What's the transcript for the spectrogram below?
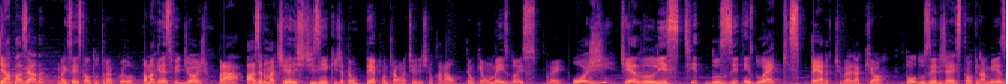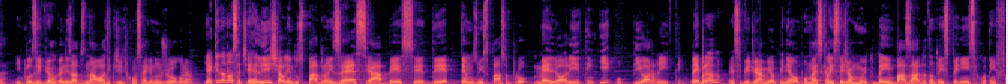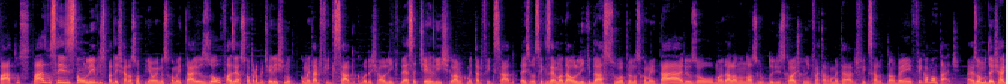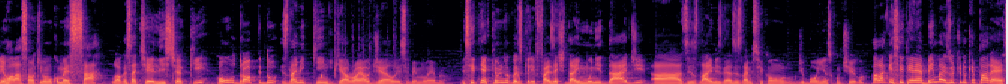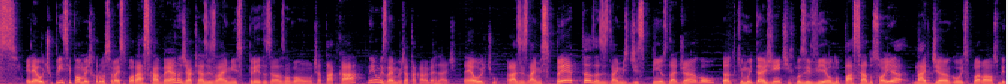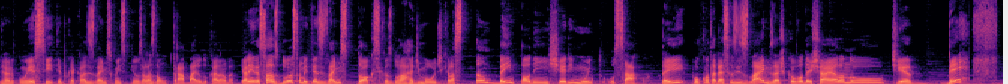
E rapaziada, como é que vocês estão? Tudo tranquilo? Estamos aqui nesse vídeo de hoje pra fazer uma tier listzinha aqui. Já tem um tempo que eu trago uma tier list no canal. Tem o quê? Um mês, dois? Por aí. Hoje, tier list dos itens do Expert, velho. Aqui, ó. Todos eles já estão aqui na mesa, inclusive organizados na ordem que a gente consegue no jogo, né? E aqui na nossa tier list, além dos padrões S, A, B, C, D, temos um espaço pro melhor item e o pior item. Lembrando, esse vídeo é a minha opinião, por mais que ela esteja muito bem embasada, tanto em experiência quanto em fatos, mas vocês estão livres para deixar a sua opinião aí nos comentários ou fazer a sua própria tier list no comentário fixado, que eu vou deixar o link dessa tier list lá no comentário fixado. Daí se você quiser mandar o link da sua pelos comentários ou mandar lá no nosso grupo do Discord, que o link vai estar no comentário fixado também, fica à vontade. Mas vamos deixar de enrolação aqui, vamos começar logo essa tier list aqui com o drop do Slime King, que é a Royal Gel, esse bem me lembro. Esse item aqui, a única coisa que ele faz é te dar imunidade às slimes, né? As slimes ficam de boinhas contigo. Falar que esse item é bem mais útil do que parece. Ele é útil principalmente quando você vai explorar as cavernas, já que as slimes pretas elas não vão te atacar. Nenhum slime vai te atacar, na verdade. É útil para as slimes pretas, as slimes de espinhos da jungle. Tanto que muita gente, inclusive eu no passado, só ia na jungle explorar o subterrâneo com esse item, porque aquelas slimes com espinhos elas dão um trabalho do caramba. E além dessas duas, também tem as slimes tóxicas do hard mode, que elas também podem encher muito o saco. Daí, por conta dessas slimes, acho que eu vou deixar ela no tier B?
